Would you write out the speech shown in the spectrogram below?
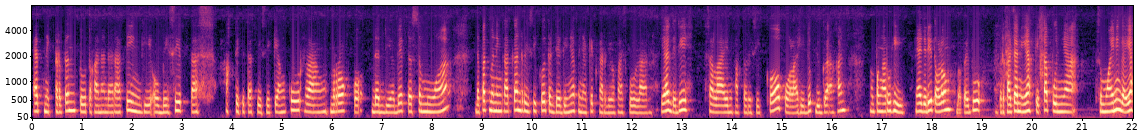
etnik tertentu, tekanan darah tinggi, obesitas, aktivitas fisik yang kurang, merokok, dan diabetes semua dapat meningkatkan risiko terjadinya penyakit kardiovaskular. Ya, jadi selain faktor risiko, pola hidup juga akan mempengaruhi. Ya, jadi tolong Bapak Ibu berkaca nih ya, kita punya semua ini enggak ya?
